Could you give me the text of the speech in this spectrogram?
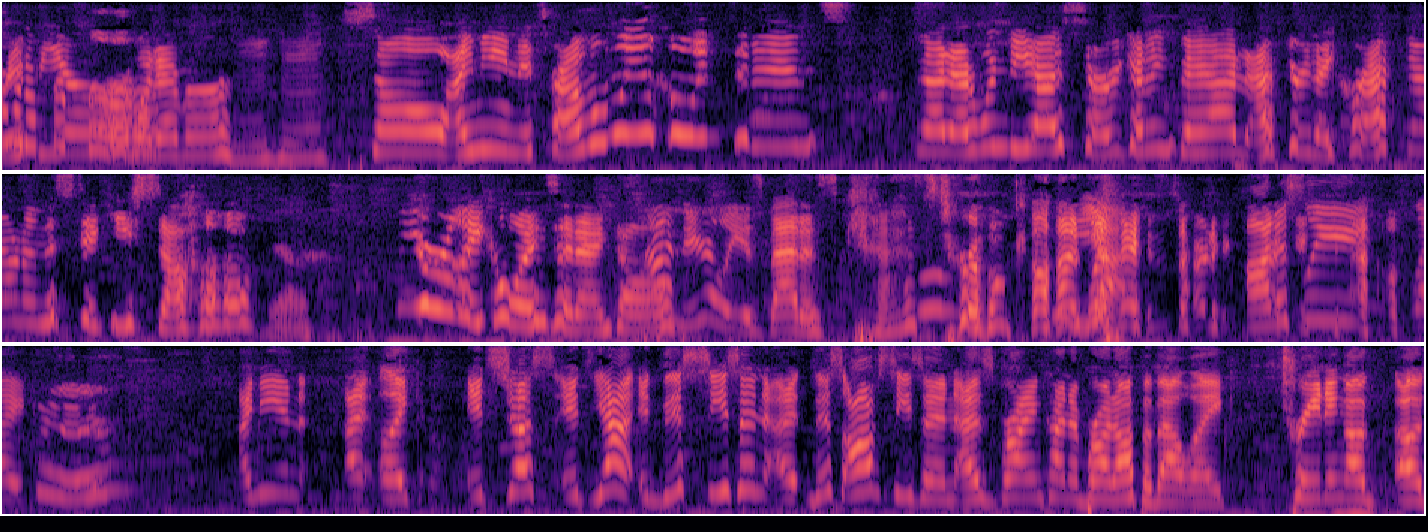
rippier or whatever. Mm-hmm. So, I mean, it's probably a coincidence that Edwin Diaz started getting bad after they cracked down on the sticky stuff. Yeah. Purely coincidental. Not nearly as bad as Castro got Yeah. when they started. Honestly, like, I mean, I like it's just it's yeah. It, this season, uh, this off season, as Brian kind of brought up about like trading a, a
